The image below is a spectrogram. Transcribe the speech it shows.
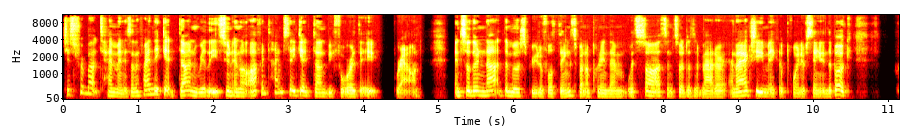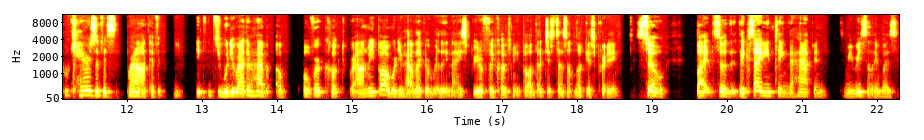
just for about 10 minutes and i find they get done really soon and oftentimes they get done before they brown and so they're not the most beautiful things but i'm putting them with sauce and so it doesn't matter and i actually make a point of saying in the book who cares if it's brown if it, it, would you rather have a overcooked brown meatball or would you have like a really nice beautifully cooked meatball that just doesn't look as pretty so but so the, the exciting thing that happened to me recently was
